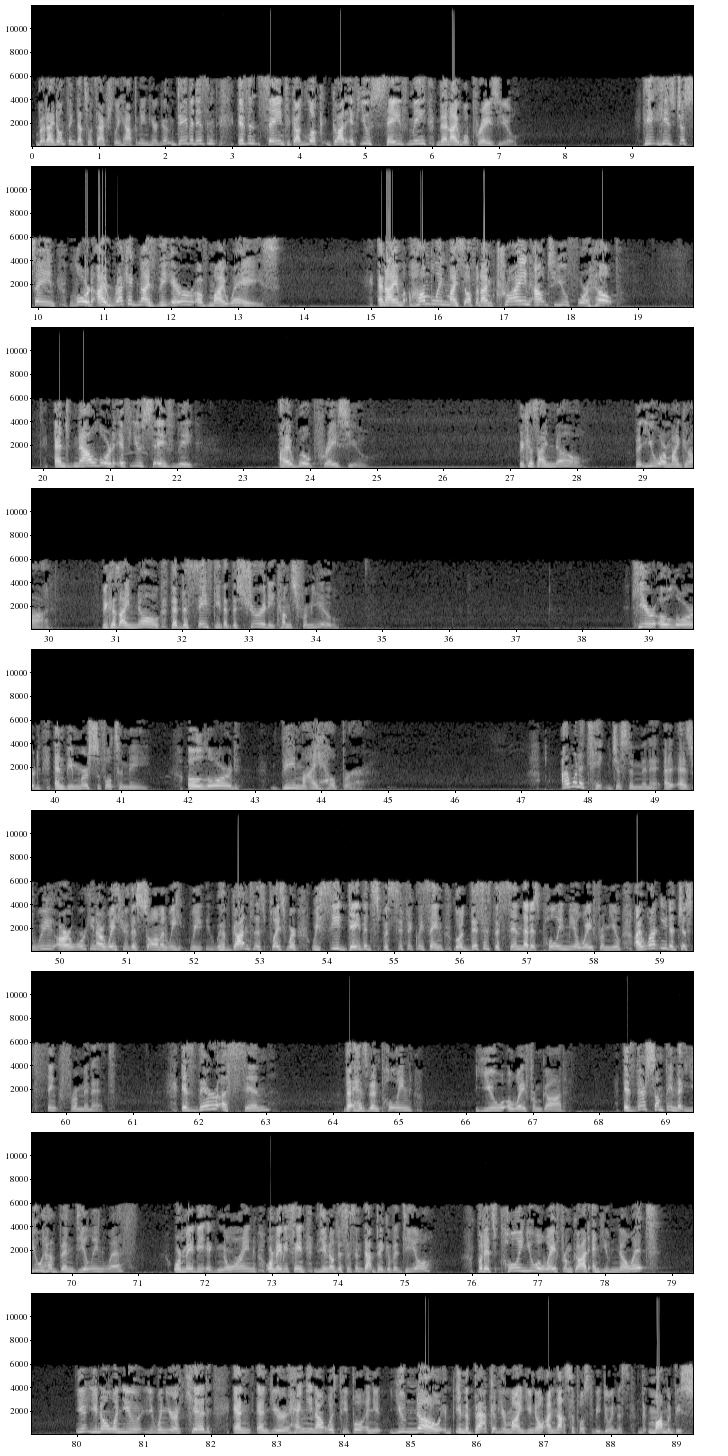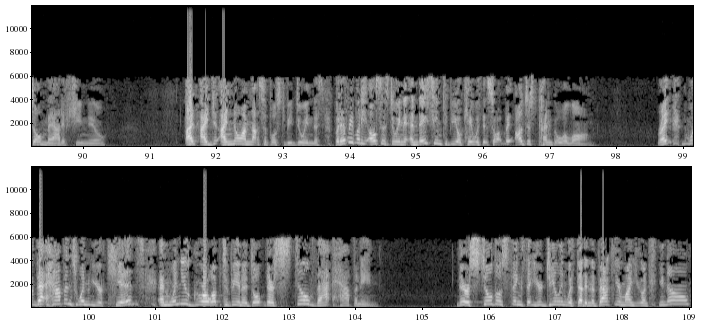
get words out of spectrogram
But I don't think that's what's actually happening here. David isn't, isn't saying to God, look, God, if you save me, then I will praise you. He, he's just saying, Lord, I recognize the error of my ways, and I am humbling myself and I'm crying out to you for help. And now, Lord, if you save me, I will praise you. Because I know that you are my God. Because I know that the safety, that the surety comes from you. Hear, O Lord, and be merciful to me. O Lord, be my helper. I want to take just a minute as we are working our way through this psalm and we, we have gotten to this place where we see David specifically saying, Lord, this is the sin that is pulling me away from you. I want you to just think for a minute. Is there a sin that has been pulling you away from God? Is there something that you have been dealing with? Or maybe ignoring? Or maybe saying, you know, this isn't that big of a deal? But it's pulling you away from God and you know it. You, you know when you, you when you're a kid and and you're hanging out with people and you you know in the back of your mind you know I'm not supposed to be doing this. Mom would be so mad if she knew. I, I, I know I'm not supposed to be doing this, but everybody else is doing it and they seem to be okay with it, so I'll just kind of go along. Right? That happens when you're kids, and when you grow up to be an adult, there's still that happening. There are still those things that you're dealing with that in the back of your mind you're going, you know,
